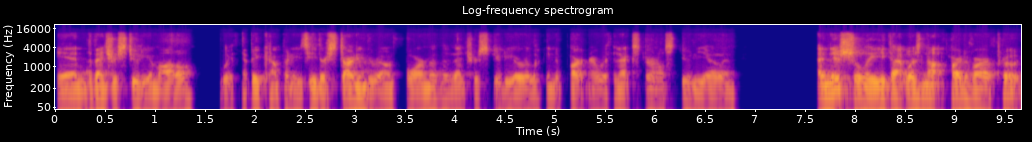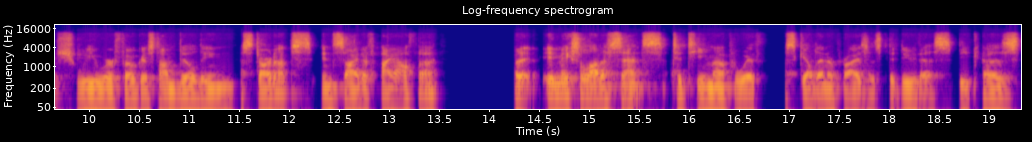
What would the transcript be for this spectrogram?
in the venture studio model with yep. big companies either starting their own form of a venture studio or looking to partner with an external studio. And initially, that was not part of our approach. We were focused on building startups inside of High Alpha. But it makes a lot of sense to team up with scaled enterprises to do this because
